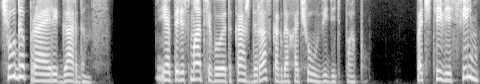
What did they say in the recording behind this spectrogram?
«Чудо Прайори Гарденс». Я пересматриваю это каждый раз, когда хочу увидеть папу. Почти весь фильм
